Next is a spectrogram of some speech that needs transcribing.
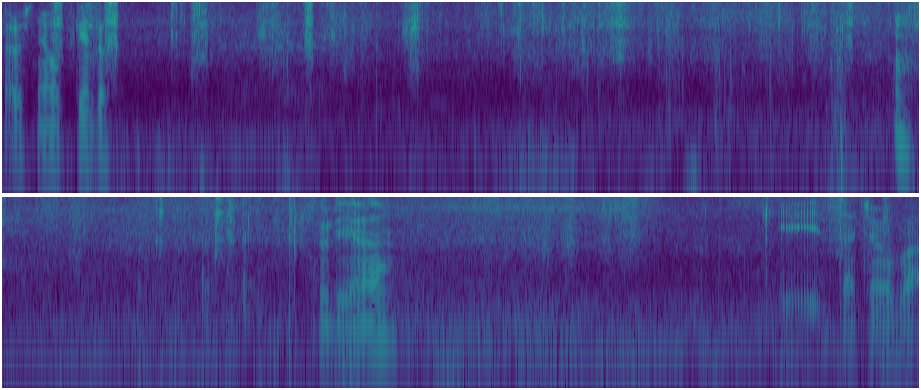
Harusnya oke tuh. Itu dia kita coba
